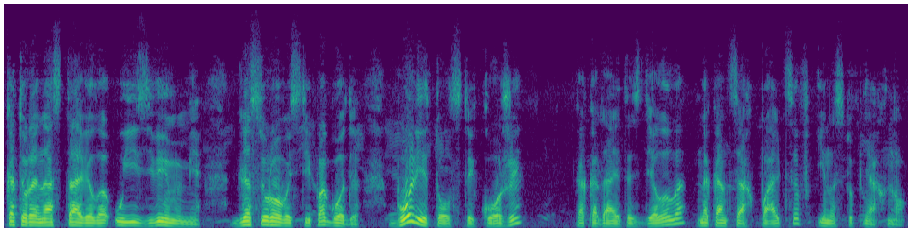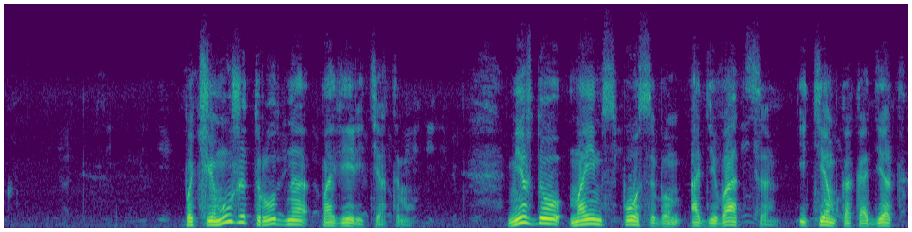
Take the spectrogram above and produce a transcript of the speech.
которые она оставила уязвимыми для суровости погоды, более толстой кожей, как она это сделала на концах пальцев и на ступнях ног. Почему же трудно поверить этому? Между моим способом одеваться и тем, как одет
